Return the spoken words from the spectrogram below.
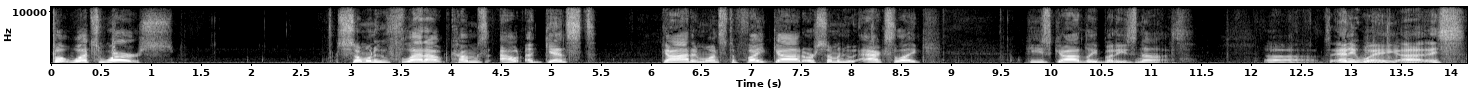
but what's worse? Someone who flat out comes out against God and wants to fight God, or someone who acts like he's godly but he's not. Uh, so anyway, uh, it's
